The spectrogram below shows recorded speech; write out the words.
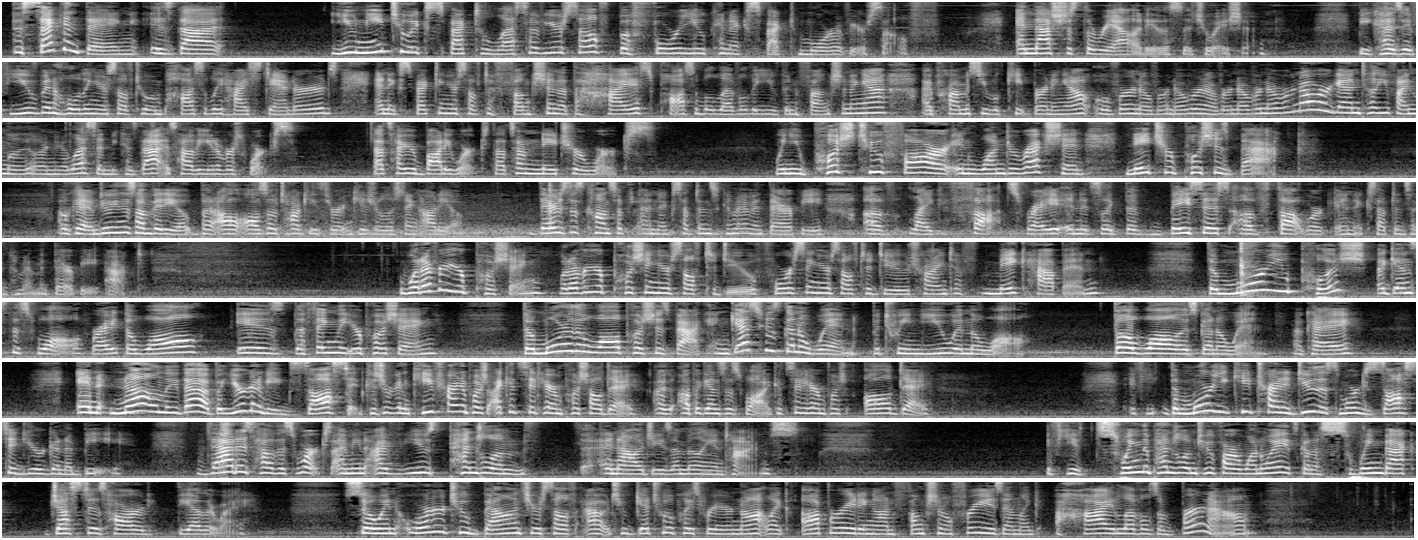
The second thing is that you need to expect less of yourself before you can expect more of yourself. And that's just the reality of the situation. Because if you've been holding yourself to impossibly high standards and expecting yourself to function at the highest possible level that you've been functioning at, I promise you will keep burning out over and over and over and over and over and over and over again until you finally learn your lesson because that is how the universe works. That's how your body works. That's how nature works. When you push too far in one direction, nature pushes back. Okay, I'm doing this on video, but I'll also talk you through it in case you're listening audio there's this concept in acceptance and commitment therapy of like thoughts, right? And it's like the basis of thought work in acceptance and commitment therapy act. Whatever you're pushing, whatever you're pushing yourself to do, forcing yourself to do, trying to make happen, the more you push against this wall, right? The wall is the thing that you're pushing, the more the wall pushes back. And guess who's going to win between you and the wall? The wall is going to win, okay? And not only that, but you're going to be exhausted because you're going to keep trying to push. I could sit here and push all day uh, up against this wall. I could sit here and push all day. If you, the more you keep trying to do this, the more exhausted you're going to be. That is how this works. I mean, I've used pendulum analogies a million times. If you swing the pendulum too far one way, it's going to swing back just as hard the other way. So, in order to balance yourself out, to get to a place where you're not like operating on functional freeze and like high levels of burnout,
